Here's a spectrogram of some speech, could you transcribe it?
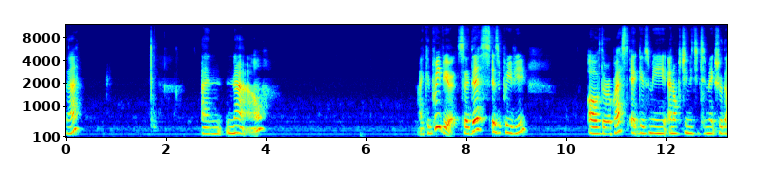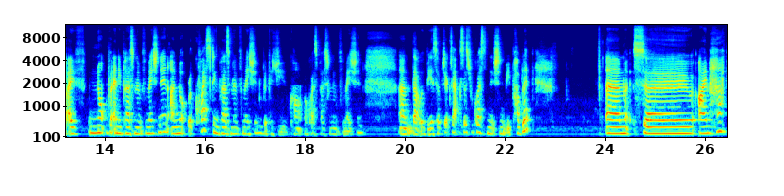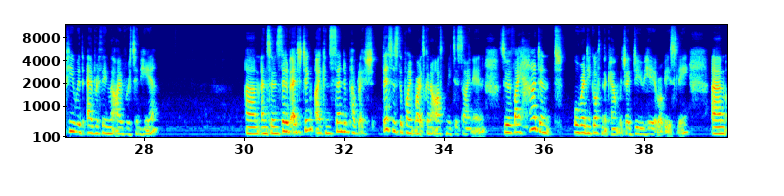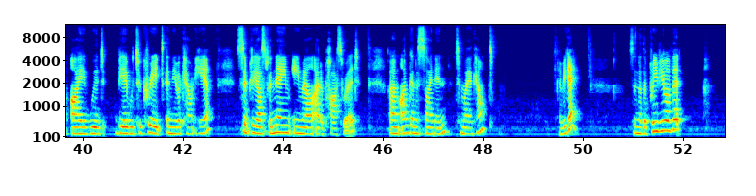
there. And now I can preview it. So this is a preview of the request. It gives me an opportunity to make sure that I've not put any personal information in. I'm not requesting personal information because you can't request personal information. Um, that would be a subject access request and it shouldn't be public. Um, so I'm happy with everything that I've written here. Um, and so instead of editing, I can send and publish. This is the point where it's going to ask me to sign in. So if I hadn't already got an account, which I do here, obviously, um, I would be able to create a new account here. Simply ask for name, email, and a password. Um, I'm going to sign in to my account. Here we go. It's another preview of it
